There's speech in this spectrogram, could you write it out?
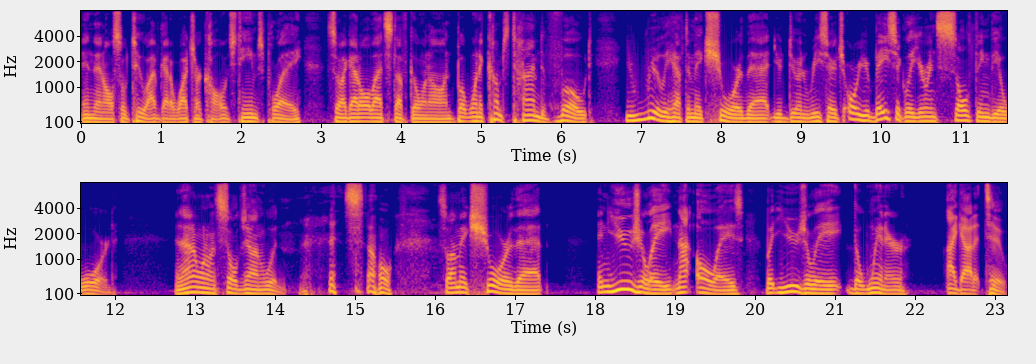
and then also too I've got to watch our college teams play. So I got all that stuff going on. But when it comes time to vote, you really have to make sure that you're doing research, or you're basically you're insulting the award. And I don't want to insult John Wooden, so so I make sure that and usually, not always, but usually the winner, I got it too.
